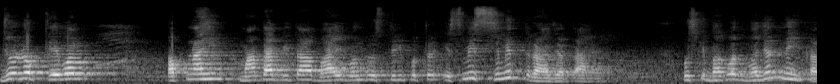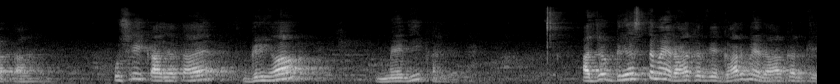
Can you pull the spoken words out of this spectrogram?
जो लोग केवल अपना ही माता पिता, भाई बंधु, स्त्री पुत्र इसमें सीमित रह जाता है, उसके भगवत भजन नहीं करता है, उसकी कहा जाता है गृह मेधी कहा जाता है। और जो गृहस्थ में रह करके, घर में रह करके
